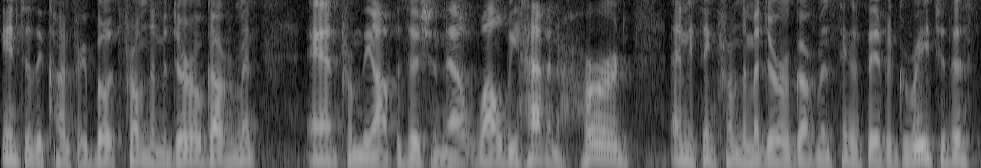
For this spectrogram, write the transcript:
into the country, both from the Maduro government and from the opposition. Now, while we haven't heard anything from the Maduro government saying that they've agreed to this,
